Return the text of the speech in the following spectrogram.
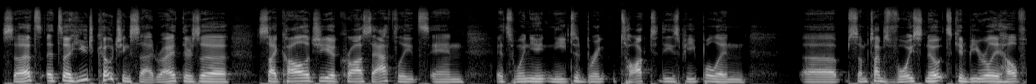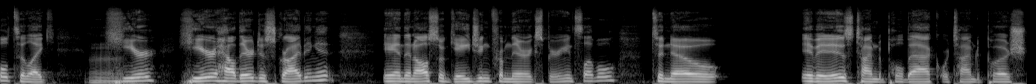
So that's it's a huge coaching side, right? There's a psychology across athletes, and it's when you need to bring talk to these people and uh, sometimes voice notes can be really helpful to like hear hear how they're describing it and then also gauging from their experience level to know if it is time to pull back or time to push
